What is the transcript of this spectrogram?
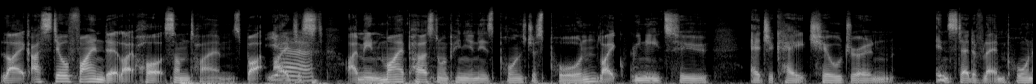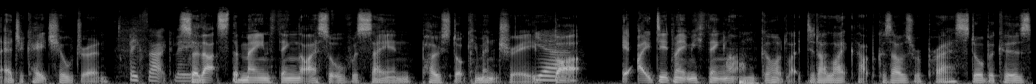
Like I still find it like hot sometimes, but I just I mean my personal opinion is porn's just porn. Like we mm-hmm. need to educate children instead of letting porn educate children. exactly. So that's the main thing that I sort of was saying post documentary. Yeah. But it, it did make me think like, oh God, like did I like that because I was repressed or because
